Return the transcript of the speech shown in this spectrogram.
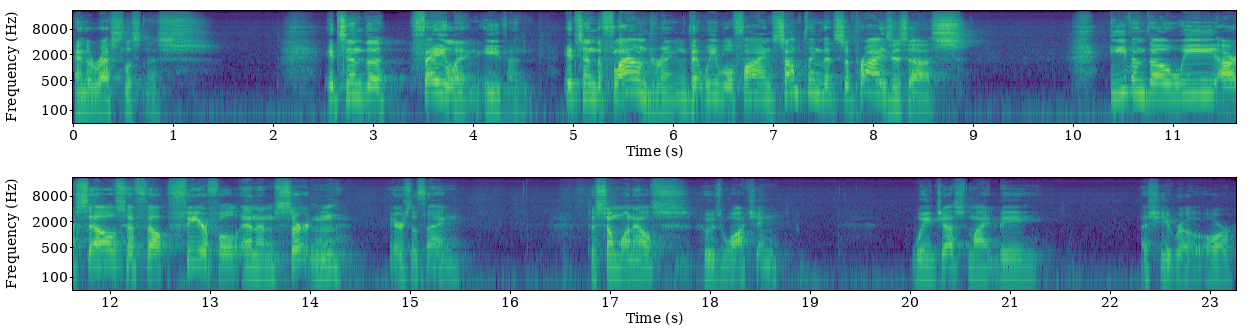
and the restlessness. It's in the failing, even. It's in the floundering that we will find something that surprises us even though we ourselves have felt fearful and uncertain, here's the thing to someone else who's watching, we just might be a shero or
